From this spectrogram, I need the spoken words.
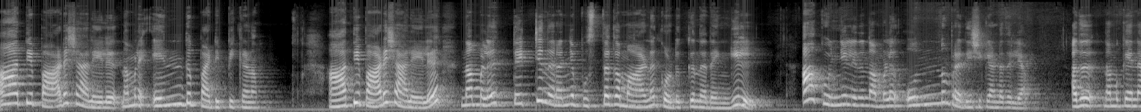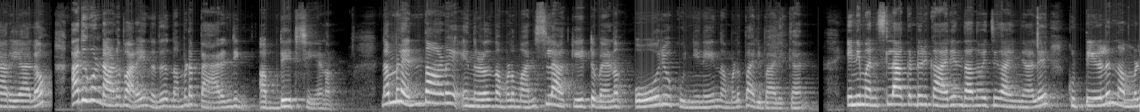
ആദ്യ പാഠശാലയിൽ നമ്മൾ എന്ത് പഠിപ്പിക്കണം? ആദ്യ പാഠശാലയിൽ നമ്മൾ തെറ്റ് നിറഞ്ഞ പുസ്തകമാണ് കൊടുക്കുന്നതെങ്കിൽ ആ കുഞ്ഞിൽ നിന്ന് നമ്മൾ ഒന്നും പ്രതീക്ഷിക്കേണ്ടതില്ല. അത് നമുക്ക് തന്നെ അറിയാലോ? അതുകൊണ്ടാണ് പറയുന്നത് നമ്മുടെ പാരന്റിങ് അപ്ഡേറ്റ് ചെയ്യണം. നമ്മൾ എന്താണ് എന്നുള്ളത് നമ്മൾ മനസ്സിലാക്കിയിട്ട് വേണം ഓരോ കുഞ്ഞിനെയും നമ്മൾ പരിപാലിക്കാൻ. ഇനി മനസ്സിലാക്കേണ്ട ഒരു കാര്യം എന്താണെന്ന് വെച്ച് കഴിഞ്ഞാൽ കുട്ടികൾ നമ്മൾ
